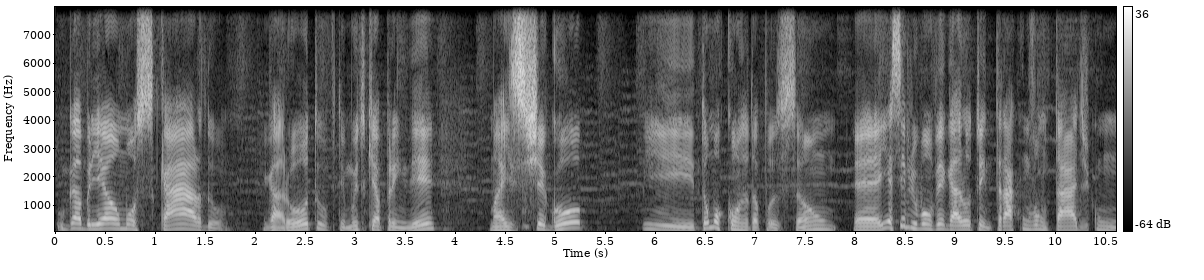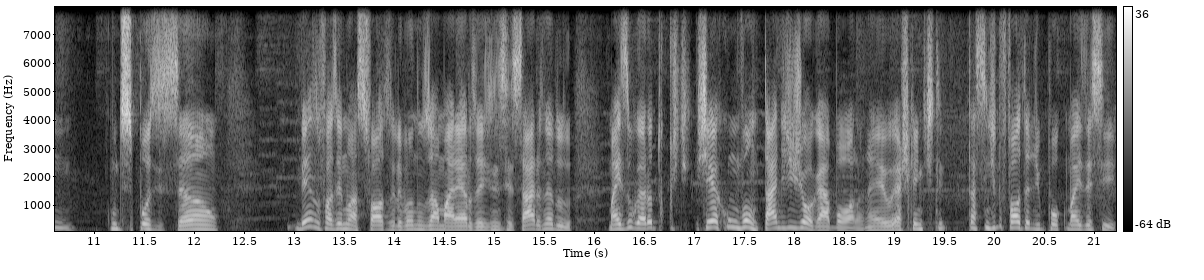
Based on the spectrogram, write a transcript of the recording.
o Gabriel Moscardo, garoto, tem muito que aprender, mas chegou e tomou conta da posição. É, e é sempre bom ver garoto entrar com vontade, com, com disposição, mesmo fazendo umas faltas, levando uns amarelos desnecessários, né, Dudu? Mas o garoto chega com vontade de jogar a bola, né? Eu acho que a gente tá sentindo falta de um pouco mais desse,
